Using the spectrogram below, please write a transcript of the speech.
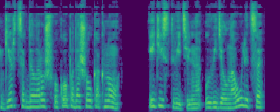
Герцог де Ларош-Фуко подошел к окну и действительно увидел на улице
